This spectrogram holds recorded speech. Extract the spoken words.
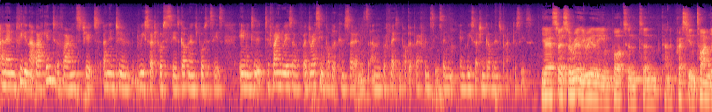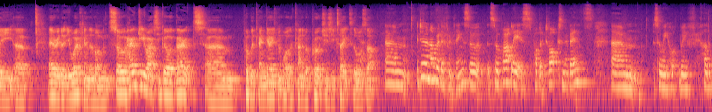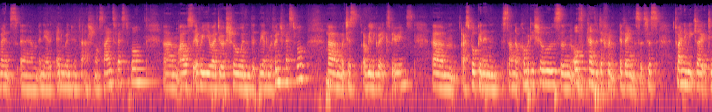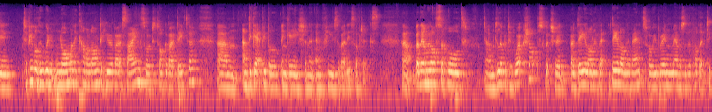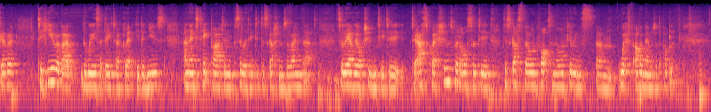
And then feeding that back into the Farr Institute and into research processes, governance processes, aiming to, to find ways of addressing public concerns and reflecting public preferences in, in research and governance practices. Yeah, so it's a really, really important and kind of prescient, timely uh, area that you're working in at the moment. So, how do you actually go about um, public engagement? What are the kind of approaches you take towards yeah. that? Um, I do a number of different things. So, so partly it's public talks and events. Um, so we we've held events um, in the Edinburgh International Science Festival. Um, I also every year I do a show in the, the Edinburgh Fringe Festival, hmm. um, which is a really great experience. Um, I've spoken in stand-up comedy shows and all kinds of different events. It's just trying to reach out to to people who wouldn't normally come along to hear about science or to talk about data, um, and to get people engaged and enthused about these subjects. Um, but then we also hold um, deliberative workshops, which are, are day-long, day-long events where we bring members of the public together to hear about the ways that data are collected and used, and then to take part in facilitated discussions around that. So they have the opportunity to, to ask questions, but also to discuss their own thoughts and their own feelings um, with other members of the public.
